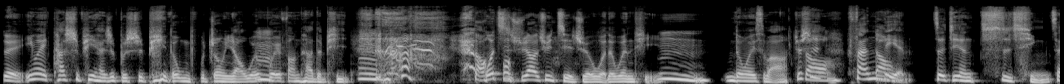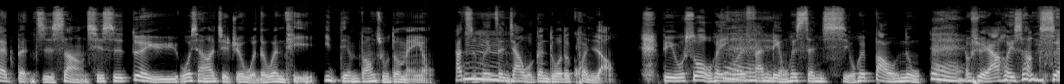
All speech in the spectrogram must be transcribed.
对，因为他是屁还是不是屁都不重要，我又不会放他的屁。嗯。嗯我只需要去解决我的问题，嗯，你懂我意思吧？就是翻脸这件事情，在本质上，其实对于我想要解决我的问题一点帮助都没有，它只会增加我更多的困扰。比如说，我会因为翻脸，我会生气，我会暴怒，对，我血压会上升，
